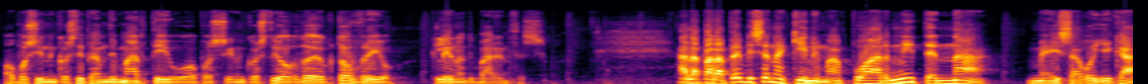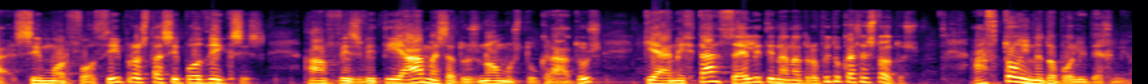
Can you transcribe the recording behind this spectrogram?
όπως είναι 25 Μαρτίου, όπως είναι 28 Οκτωβρίου, κλείνω την παρένθεση αλλά παραπέμπει σε ένα κίνημα που αρνείται να με εισαγωγικά συμμορφωθεί προς τας υποδείξεις, αμφισβητεί άμεσα τους νόμους του κράτους και ανοιχτά θέλει την ανατροπή του καθεστώτος. Αυτό είναι το Πολυτεχνείο.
